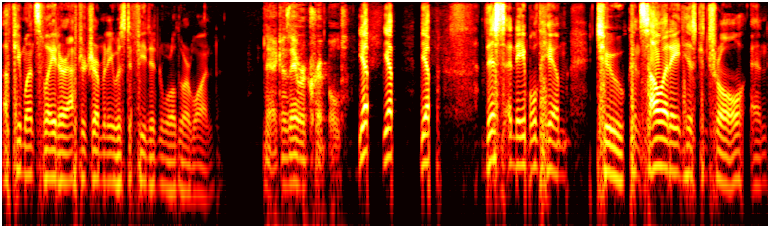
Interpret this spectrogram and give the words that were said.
a few months later after Germany was defeated in World War One. Yeah, because they were crippled. Yep, yep, yep. This enabled him to consolidate his control and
